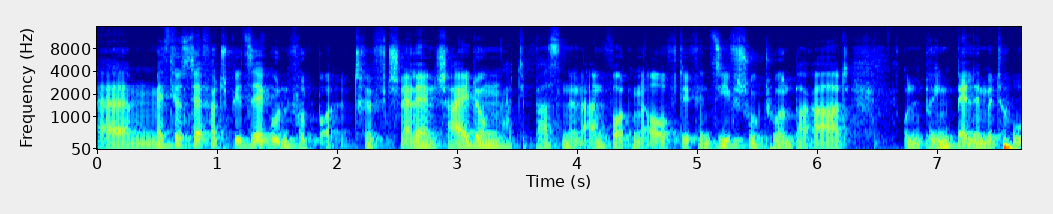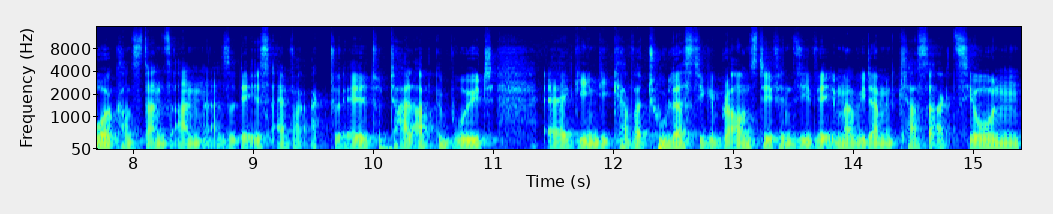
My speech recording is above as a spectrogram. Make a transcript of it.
Ähm, Matthew Stafford spielt sehr guten Football, trifft schnelle Entscheidungen, hat die passenden Antworten auf Defensivstrukturen parat und bringt Bälle mit hoher Konstanz an. Also der ist einfach aktuell total abgebrüht äh, gegen die Cover-2-lastige Browns-Defensive, immer wieder mit klasse Aktionen.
